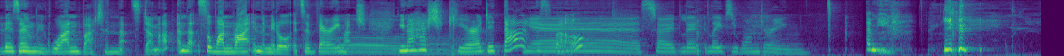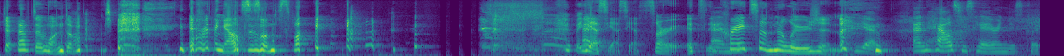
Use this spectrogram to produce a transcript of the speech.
there's only one button that's done up, and that's the one right in the middle. It's a very much, you know how Shakira did that as well. Yeah, so it, le- leaves you wondering. I mean, you don't have to wonder much. Everything else is on display. but yes, yes, yes. Sorry, it's it And- creates an illusion. Yeah, and how's his hair in this clip?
